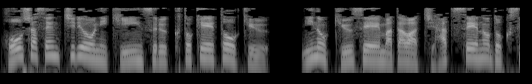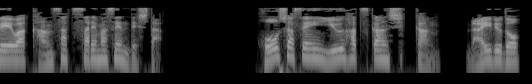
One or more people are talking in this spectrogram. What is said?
放射線治療に起因するクト系等級、2の急性または自発性の毒性は観察されませんでした。放射線誘発管疾患、ライルド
